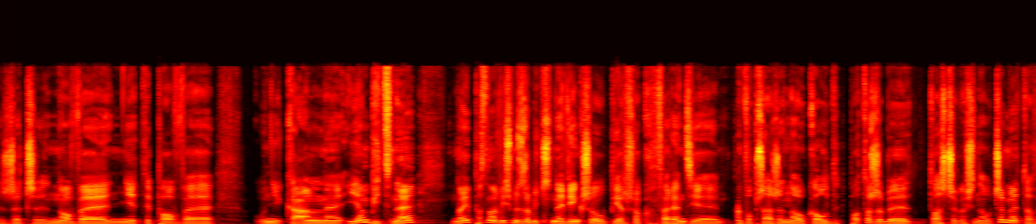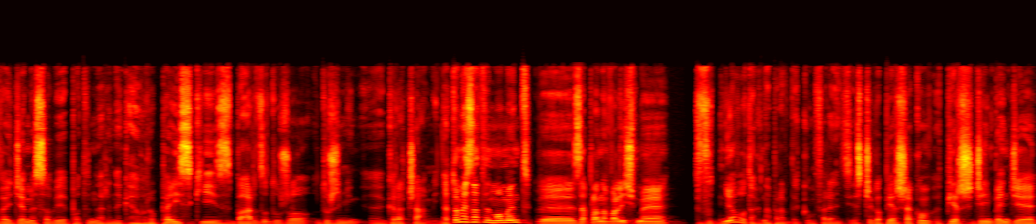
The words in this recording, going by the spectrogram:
rzeczy nowe, nietypowe, unikalne i ambitne. No i postanowiliśmy zrobić największą, pierwszą konferencję w obszarze no-code po to, żeby to, z czego się nauczymy, to wejdziemy sobie potem na rynek europejski z bardzo dużo, dużymi e, graczami. Natomiast na ten moment e, zaplanowaliśmy dwudniową tak naprawdę konferencję, z czego pierwsza, pierwszy dzień będzie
